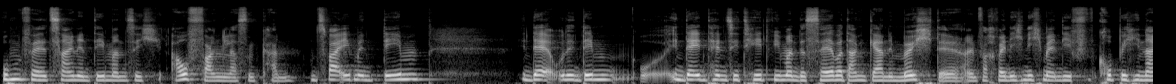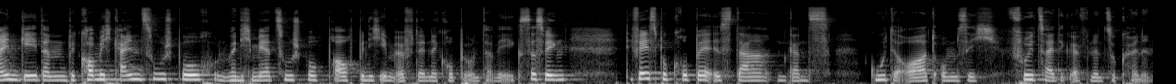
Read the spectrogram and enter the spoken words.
Umfeld sein, in dem man sich auffangen lassen kann. Und zwar eben in dem, in der in dem in der Intensität, wie man das selber dann gerne möchte. Einfach, wenn ich nicht mehr in die Gruppe hineingehe, dann bekomme ich keinen Zuspruch und wenn ich mehr Zuspruch brauche, bin ich eben öfter in der Gruppe unterwegs. Deswegen die Facebook-Gruppe ist da ein ganz guter Ort, um sich frühzeitig öffnen zu können.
